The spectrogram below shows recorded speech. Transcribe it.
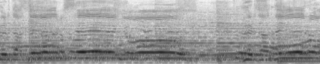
verdadero Señor, verdadero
